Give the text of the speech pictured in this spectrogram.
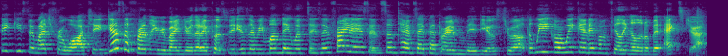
thank you so much for watching. Just a friendly reminder that I post videos every Monday, Wednesdays, and Fridays, and sometimes I pepper in videos throughout the week or weekend if I'm feeling a little bit extra.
